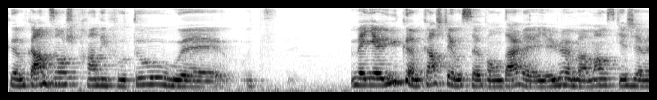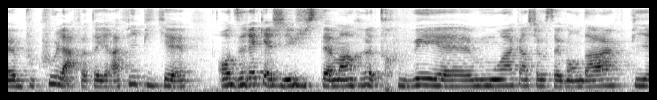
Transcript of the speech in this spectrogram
comme quand disons je prends des photos ou euh, mais il y a eu, comme quand j'étais au secondaire, euh, il y a eu un moment où j'aimais beaucoup la photographie, puis que on dirait que j'ai justement retrouvé euh, moi quand j'étais au secondaire. Puis,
